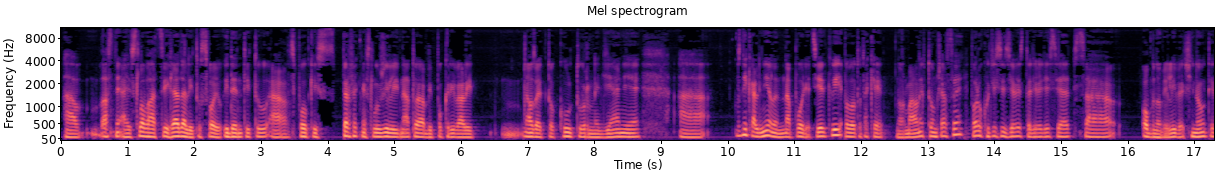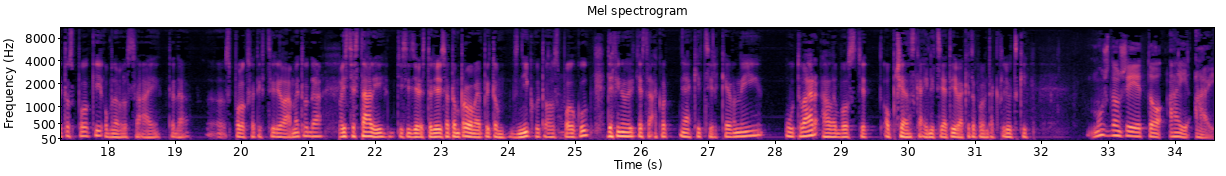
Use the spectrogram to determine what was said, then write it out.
a vlastne aj Slováci hľadali tú svoju identitu a spolky perfektne slúžili na to, aby pokrývali naozaj to kultúrne dianie a vznikali nielen na pôde cirkvi, bolo to také normálne v tom čase. Po roku 1990 sa obnovili väčšinou tieto spolky, obnovil sa aj teda spolok svätých Cyrila a Metoda. Vy ste stáli v 1991. aj pri tom vzniku toho spolku. Definujete sa ako nejaký cirkevný útvar, alebo ste občianská iniciatíva, keď to poviem tak ľudsky? Možno, že je to aj aj.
